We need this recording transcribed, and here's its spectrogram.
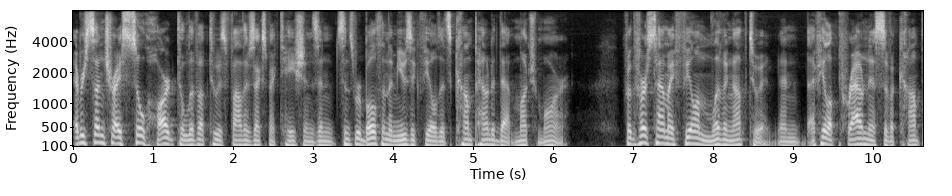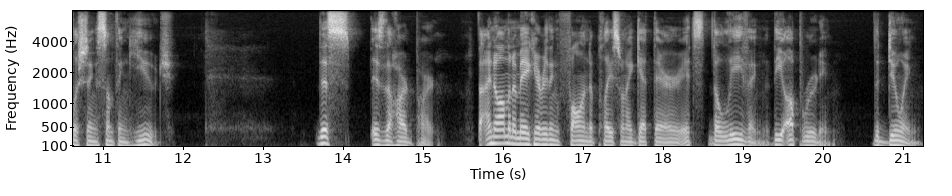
Every son tries so hard to live up to his father's expectations, and since we're both in the music field, it's compounded that much more. For the first time, I feel I'm living up to it, and I feel a proudness of accomplishing something huge. This is the hard part. I know I'm going to make everything fall into place when I get there. It's the leaving, the uprooting, the doing.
